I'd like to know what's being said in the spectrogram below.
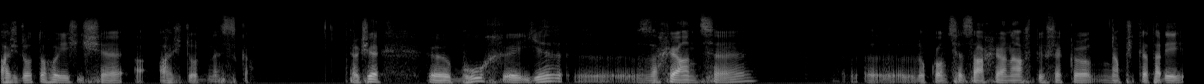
až do toho Ježíše a až do dneska. Takže eh, Bůh je eh, zachránce, eh, dokonce záchranář bych řekl, například tady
